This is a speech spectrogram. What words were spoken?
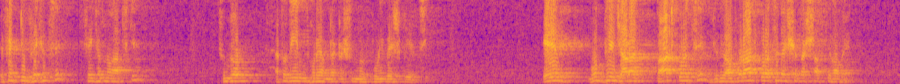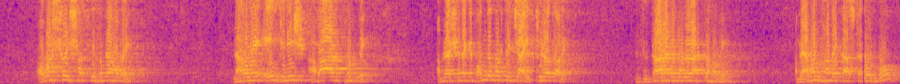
এফেক্টিভ রেখেছে সেই জন্য আজকে সুন্দর, এতদিন ধরে আমরা একটা সুন্দর পরিবেশ পেয়েছি। এর মধ্যে যারা কাজ করেছে, যদি অপরাধ করে থাকে, সেটার শাস্তি হবে। অবশ্যই শাস্তি হতে হবে। না হলে এই জিনিস আবার ঘটবে। আমরা সেটাকে বন্ধ করতে চাই চিরতরে। কিন্তু তার আগে মনে রাখতে হবে, আমরা এমনভাবে কাজটা করব,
